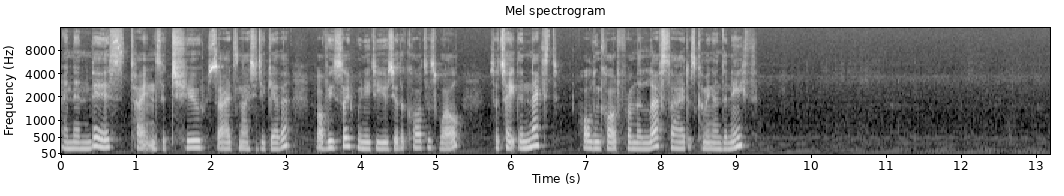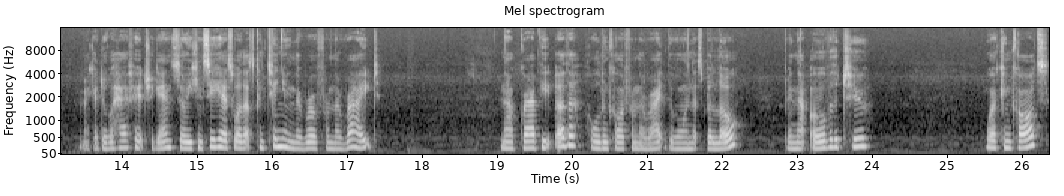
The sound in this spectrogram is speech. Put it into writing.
and then this tightens the two sides nicely together but obviously we need to use the other cords as well. So take the next holding cord from the left side that's coming underneath make a double half hitch again. So you can see here as well that's continuing the row from the right. Now grab the other holding cord from the right the one that's below. Bring that over the two working cords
